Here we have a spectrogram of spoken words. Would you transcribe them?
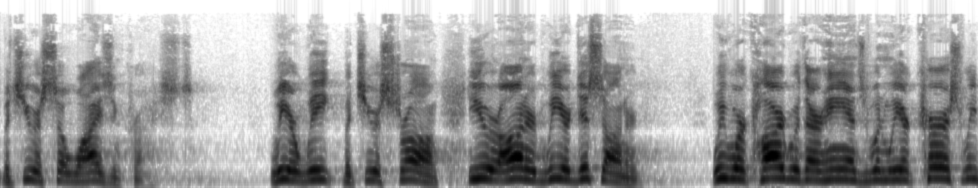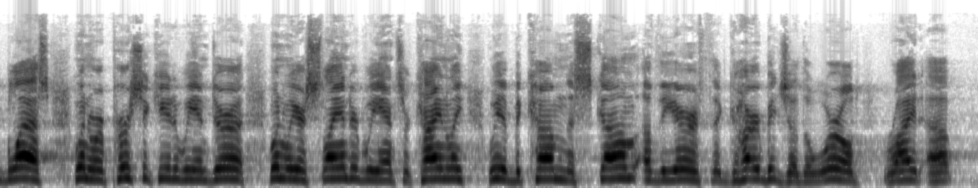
but you are so wise in Christ. We are weak, but you are strong. You are honored, we are dishonored. We work hard with our hands. When we are cursed, we bless. When we're persecuted, we endure. When we are slandered, we answer kindly. We have become the scum of the earth, the garbage of the world, right up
